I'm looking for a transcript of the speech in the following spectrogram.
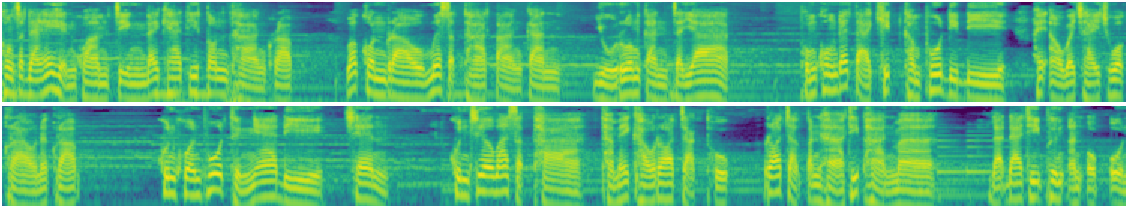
คงแสดงให้เห็นความจริงได้แค่ที่ต้นทางครับ ว่าคนเราเมื่อศรัทธาต่างกัน อยู่ร่วมกันจะยาก ผมคงได้แต่คิดคำพูดดีๆ ให้เอาไว้ใช้ชั่วคราวนะครับ คุณควรพูดถึงแง่ดี เช่น คุณเชื่อว่าศรัทธาทำให้เขารอดจากทุกข์รอดจากปัญหาที่ผ่านมา และได้ที่พึ่งอันอบอุ่น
